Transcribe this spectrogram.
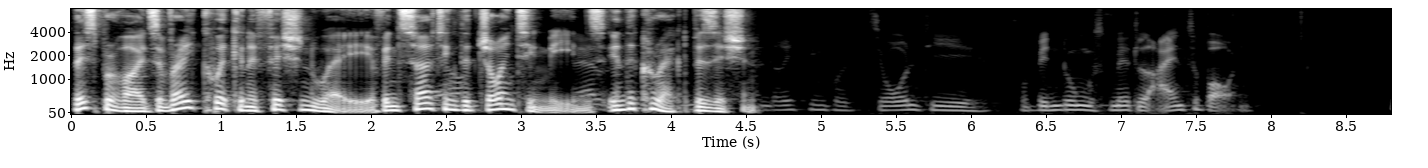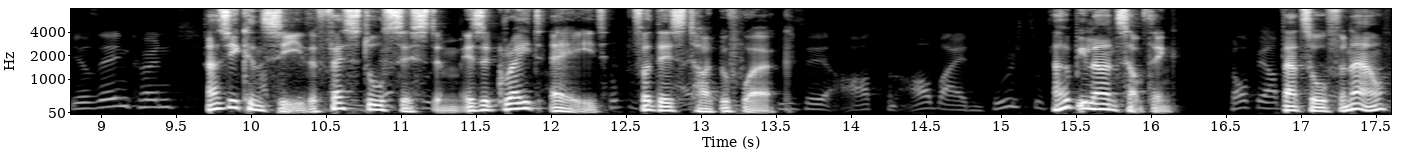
This provides a very quick and efficient way of inserting the jointing means in the correct position. As you can see, the Festool system is a great aid for this type of work. I hope you learned something. That's all for now.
